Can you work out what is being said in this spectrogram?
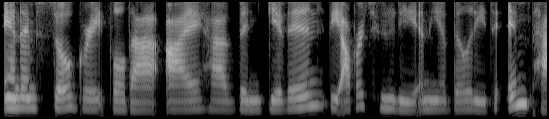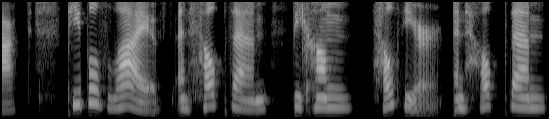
And I'm so grateful that I have been given the opportunity and the ability to impact people's lives and help them become healthier and help them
